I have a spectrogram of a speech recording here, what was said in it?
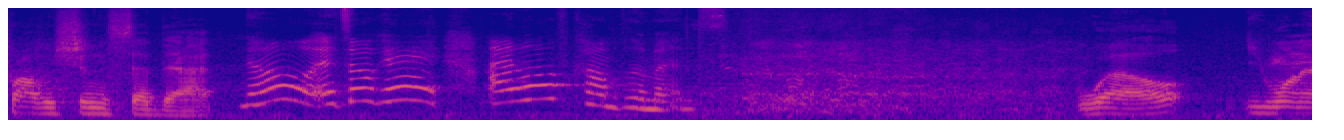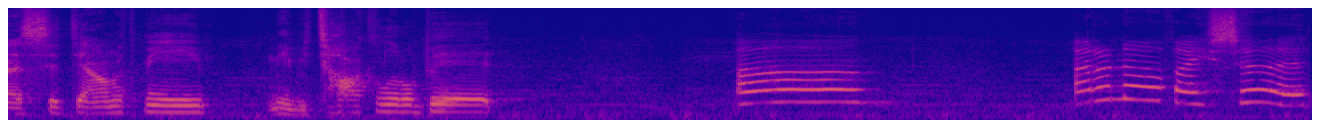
probably shouldn't have said that. No, it's okay. I love compliments. Well, you want to sit down with me, maybe talk a little bit? Um, I don't know if I should.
